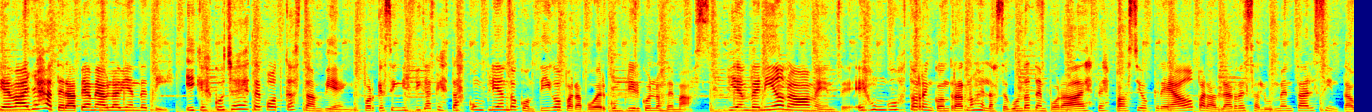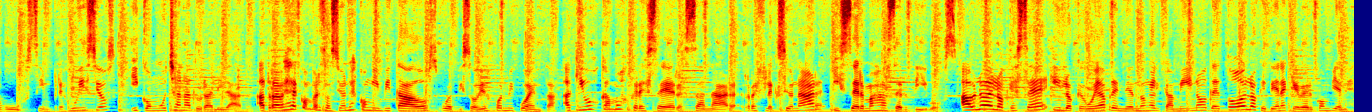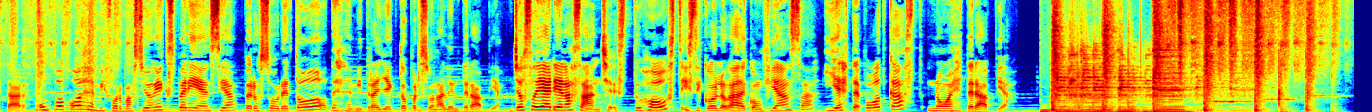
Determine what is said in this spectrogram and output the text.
Que vayas a terapia me habla bien de ti y que escuches este podcast también, porque significa que estás cumpliendo contigo para poder cumplir con los demás. Bienvenido nuevamente, es un gusto reencontrarnos en la segunda temporada de este espacio creado para hablar de salud mental sin tabú, sin prejuicios y con mucha naturalidad. A través de conversaciones con invitados o episodios por mi cuenta, aquí buscamos crecer, sanar, reflexionar y ser más asertivos. Hablo de lo que sé y lo que voy aprendiendo en el camino de todo lo que tiene que ver con bienestar, un poco desde mi formación y experiencia, pero sobre todo desde mi trayecto personal en terapia. Yo soy Ariana Sánchez, tu host y psicóloga de confianza, y este podcast no es terapia, Thank you.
